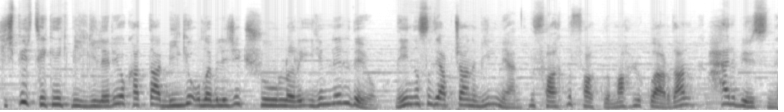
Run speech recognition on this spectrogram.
hiçbir teknik bilgileri yok, hatta bilgi olabilecek şuurları, ilimleri de yok. Neyi nasıl yapacağını bilmeyen bu farklı farklı mahluklardan her birisini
